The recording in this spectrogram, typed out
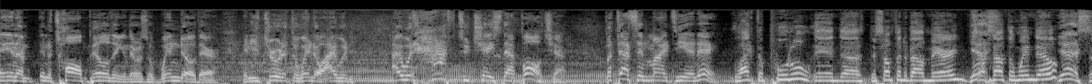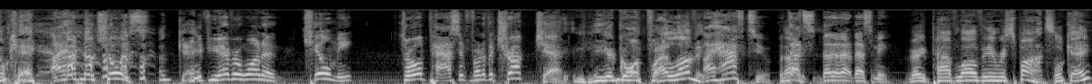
in a in a tall building and there was a window there and you threw it at the window, I would I would have to chase that ball, Chad. But that's in my DNA. Like the poodle and uh, there's something about Mary? Yes. Something out the window? Yes. Okay. I have no choice. Okay. If you ever want to kill me, throw a pass in front of a truck, Chad. You're going for I love it. I have to. But that's that, that- that's me. Very Pavlovian response. Okay.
